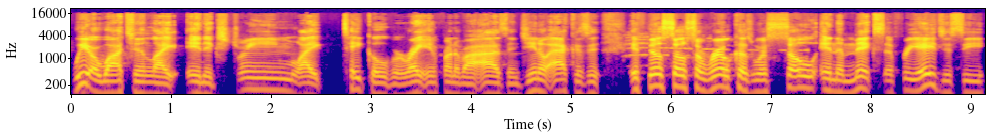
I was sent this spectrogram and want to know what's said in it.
we are watching like an extreme like takeover right in front of our eyes. And Geno Atkins, it, it feels so surreal because we're so in the mix of free agency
